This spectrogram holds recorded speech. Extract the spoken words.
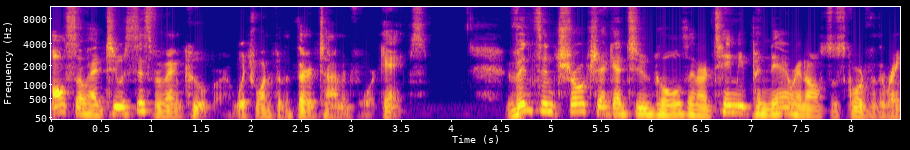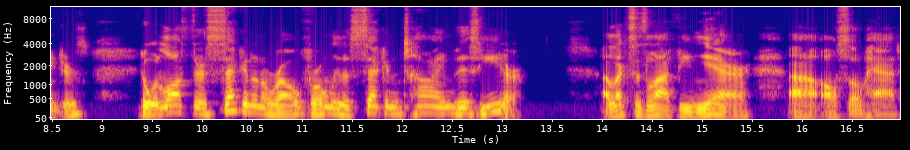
also had two assists for Vancouver, which won for the third time in four games. Vincent Trocheck had two goals, and Artemi Panarin also scored for the Rangers, who had lost their second in a row for only the second time this year. Alexis Lafreniere uh, also had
